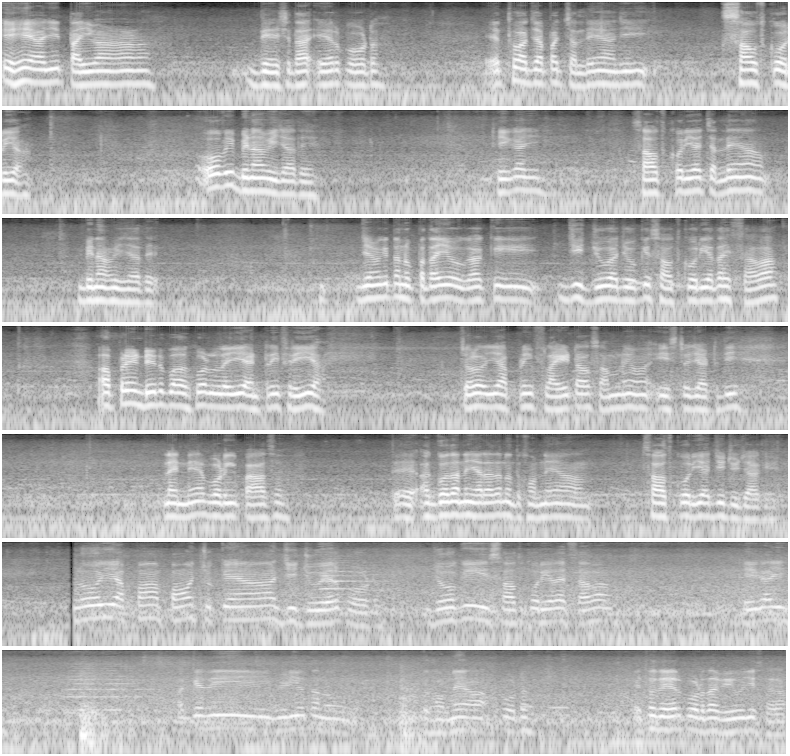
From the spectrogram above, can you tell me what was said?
ਇਹ ਆ ਜੀ ਤਾਈਵਾਨ ਦੇਸ਼ ਦਾ 에ਅਰਪੋਰਟ ਇੱਥੋਂ ਅੱਜ ਆਪਾਂ ਚੱਲੇ ਆ ਜੀ ਸਾਊਥ ਕੋਰੀਆ ਉਹ ਵੀ ਬਿਨਾ ਵੀਜ਼ਾ ਤੇ ਠੀਕ ਆ ਜੀ। ਸਾਊਥ ਕੋਰੀਆ ਚੱਲੇ ਆ ਬਿਨਾ ਵੀਜ਼ਾ ਤੇ ਜਿਵੇਂ ਕਿ ਤੁਹਾਨੂੰ ਪਤਾ ਹੀ ਹੋਊਗਾ ਕਿ ਜੀਜੂ ਆ ਜੋ ਕਿ ਸਾਊਥ ਕੋਰੀਆ ਦਾ ਹਿੱਸਾ ਵਾ। ਆਪਣੇ ਇੰਡੀਅਨ ਪਾਸਪੋਰਟ ਲਈ ਐਂਟਰੀ ਫ੍ਰੀ ਆ। ਚਲੋ ਜੀ, ਆਪਣੀ ਫਲਾਈਟ ਆ ਸਾਹਮਣੇ ਆ ਈਸਟ ਜੈਟ ਦੀ। ਲੈਨੇ ਆ ਬੋਰਡਿੰਗ ਪਾਸ ਤੇ ਅੱਗੋਂ ਦਾ ਨਜ਼ਾਰਾ ਤੁਹਾਨੂੰ ਦਿਖਾਉਨੇ ਆ ਸਾਊਥ ਕੋਰੀਆ ਜੀਜੂ ਜਾ ਕੇ। ਲੋ ਜੀ, ਆਪਾਂ ਪਹੁੰਚ ਚੁੱਕੇ ਆ ਜੀਜੂ 에ਅਰਪੋਰਟ ਜੋ ਕਿ ਸਾਊਥ ਕੋਰੀਆ ਦਾ ਹਿੱਸਾ ਵਾ। ਠੀਕ ਆ ਜੀ। ਅੱਗੇ ਦੀ ਵੀਡੀਓ ਤੁਹਾਨੂੰ ਦਿਖਾਉਨੇ ਆ ਪੋਰਟ ਇੱਥੋਂ ਦੇ 에ਅਰਪੋਰਟ ਦਾ ਵਿਊ ਜੀ ਸਾਰਾ।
